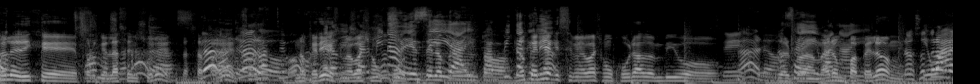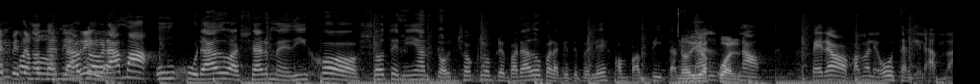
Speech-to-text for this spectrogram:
yo le dije porque las censuré, apagué. Claro. No quería que se me vaya un jurado. ¿Quién te lo No quería ya- que se me vaya un jurado en vivo Sí. Claro. del No programa, era un papelón. Nosotros Igual respetamos cuando terminó el programa, un jurado ayer me dijo, yo tenía el pochoclo preparado para que te pelees con Pampita. No digas cuál. No, pero cómo le gusta el quilamba.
